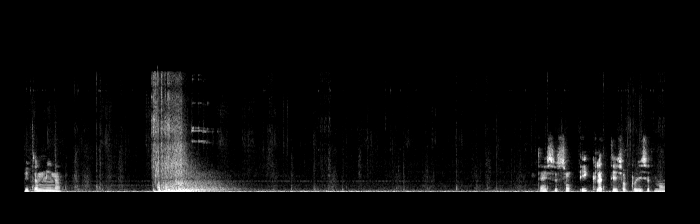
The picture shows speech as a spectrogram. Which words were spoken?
Putain de mine. Putain, ils se sont éclatés sur le positionnement.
